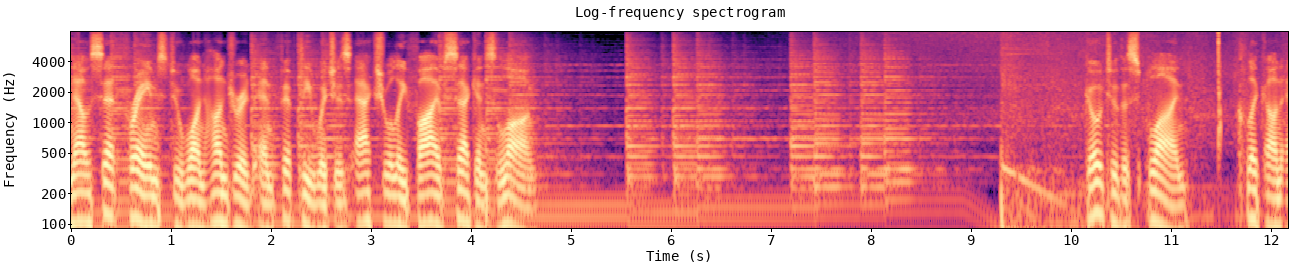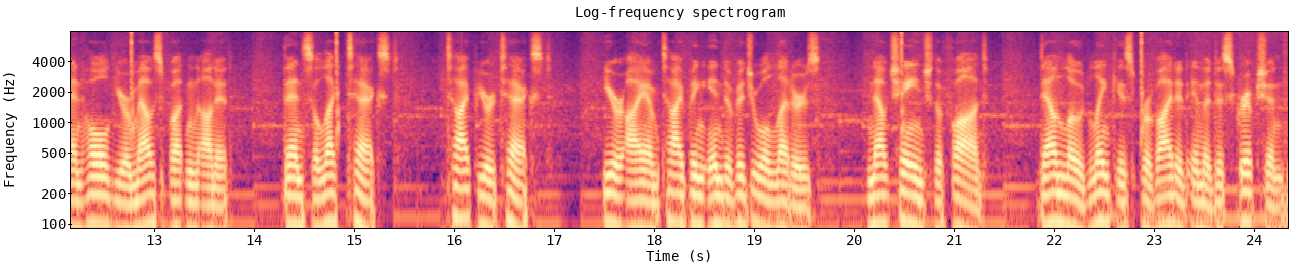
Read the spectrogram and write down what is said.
Now set frames to 150 which is actually 5 seconds long. Go to the spline, click on and hold your mouse button on it, then select text, type your text, here I am typing individual letters, now change the font, download link is provided in the description.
